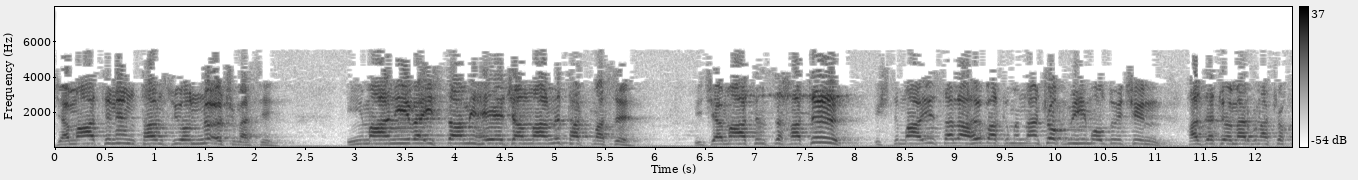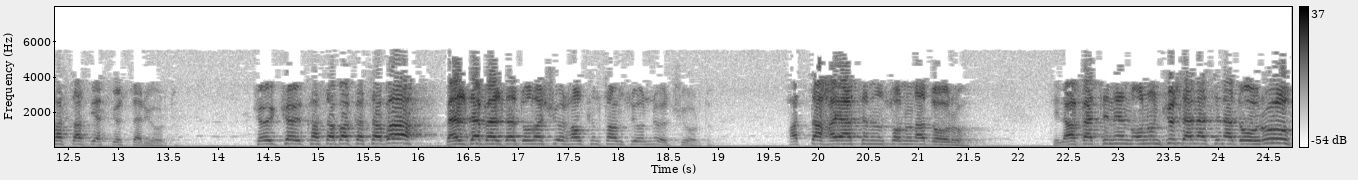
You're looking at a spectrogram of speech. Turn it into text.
Cemaatinin tansiyonunu ölçmesi, imani ve İslami heyecanlarını tartması, bir cemaatin sıhhatı, içtimai salahı bakımından çok mühim olduğu için Hazreti Ömer buna çok hassasiyet gösteriyordu. Köy köy, kasaba kasaba, belde belde dolaşıyor, halkın tansiyonunu ölçüyordu. Hatta hayatının sonuna doğru, hilafetinin 10. senesine doğru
